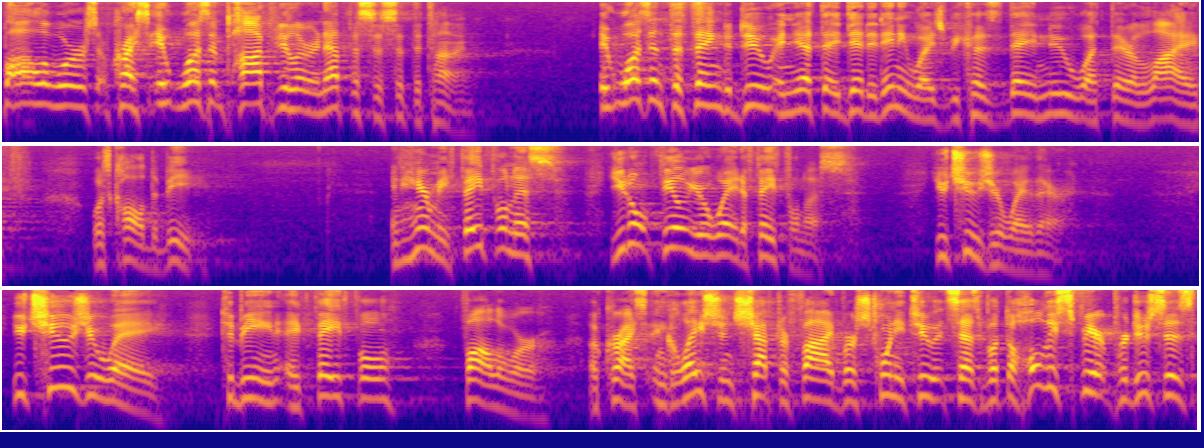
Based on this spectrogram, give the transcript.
followers of Christ, it wasn't popular in Ephesus at the time. It wasn't the thing to do, and yet they did it anyways because they knew what their life was called to be. And hear me faithfulness, you don't feel your way to faithfulness, you choose your way there. You choose your way to being a faithful follower of Christ. In Galatians chapter 5 verse 22 it says, "But the Holy Spirit produces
